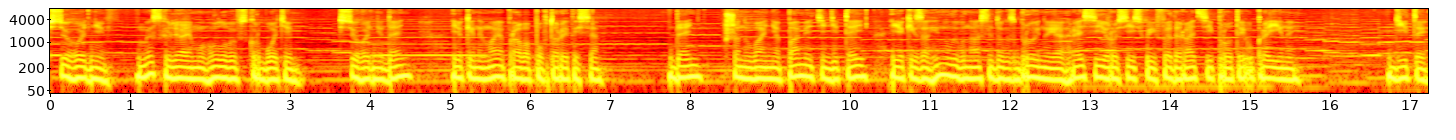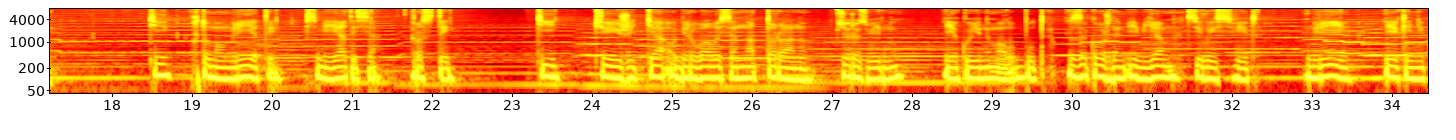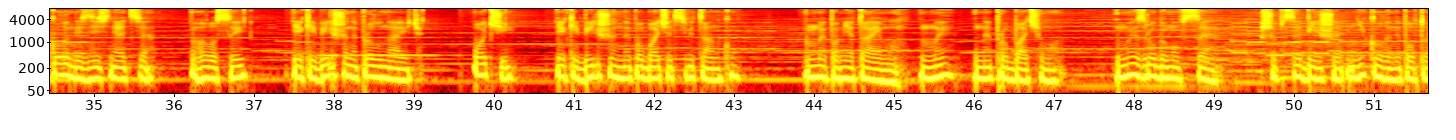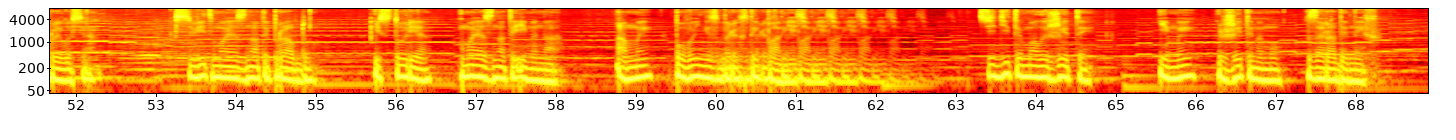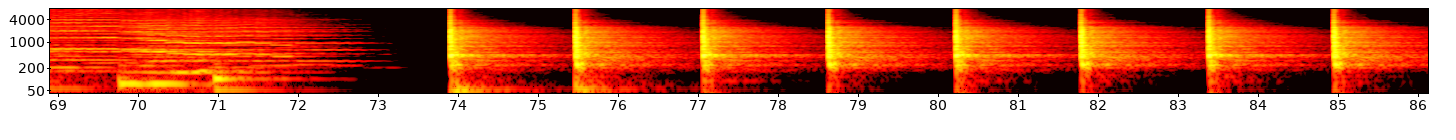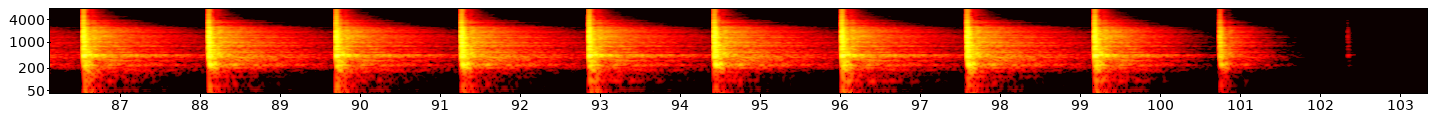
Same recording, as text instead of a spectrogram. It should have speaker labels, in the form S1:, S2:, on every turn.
S1: Сьогодні ми схиляємо голови в скорботі. Сьогодні день, який не має права повторитися. День вшанування пам'яті дітей, які загинули внаслідок збройної агресії Російської Федерації проти України. Діти ті, хто мав мріяти, сміятися, рости. Ті, чиї життя обірвалося надто рано через війну, якої не мало б бути. За кожним ім'ям цілий світ, мрії, які ніколи не здійсняться, голоси, які більше не пролунають, очі, які більше не побачать світанку. Ми пам'ятаємо, ми не пробачимо. Ми зробимо все, щоб це більше ніколи не повторилося. Світ має знати правду, історія має знати імена, а ми повинні зберегти пам'ять. Ці діти мали жити, і ми житимемо заради них.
